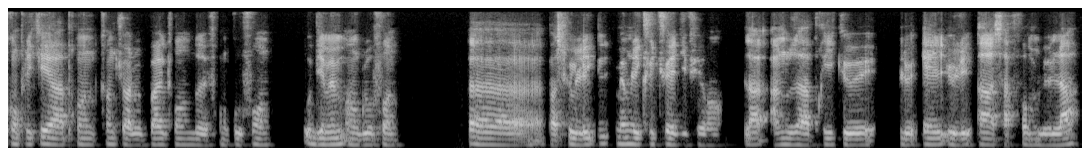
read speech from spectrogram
compliqué à apprendre quand tu as le background francophone ou bien même anglophone. Euh, parce que les- même l'écriture est différente. Là, on nous a appris que le L et le A, ça forme le La,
